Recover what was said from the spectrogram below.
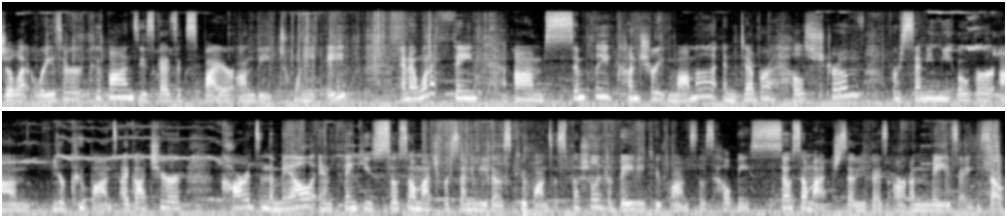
Gillette razor coupons. These guys expire on the 28th. And I wanna thank um, Simply Country Mama and Deborah Hellstrom for sending me over um, your coupons. I got your cards in the mail and thank you so, so much for sending me those coupons, especially the baby coupons. Those helped me so, so much. So you guys are amazing. So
